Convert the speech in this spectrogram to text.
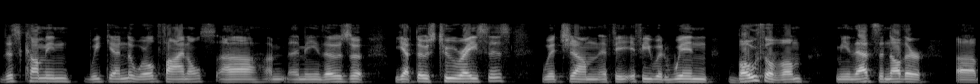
this coming weekend, the World Finals. Uh, I mean, those are you got those two races, which um, if he if he would win both of them, I mean that's another uh,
